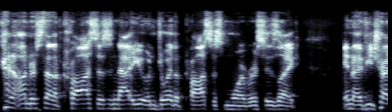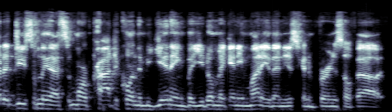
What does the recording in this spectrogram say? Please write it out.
kind of understand the process and now you enjoy the process more versus like you know if you try to do something that's more practical in the beginning but you don't make any money then you're just going to burn yourself out.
